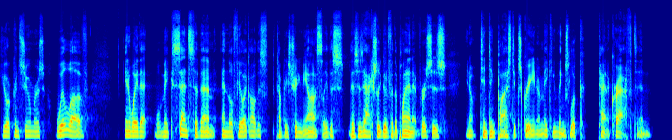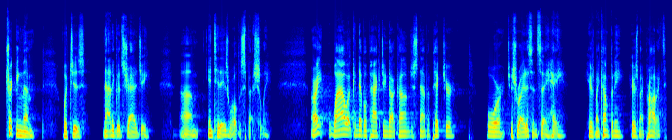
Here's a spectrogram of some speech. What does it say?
your consumers will love in a way that will make sense to them and they'll feel like, oh, this company's treating me honestly. This this is actually good for the planet versus, you know, tinting plastics green or making things look kind of craft and tricking them, which is not a good strategy um, in today's world, especially. All right, wow at contempopackaging.com. Just snap a picture or just write us and say, hey, here's my company, here's my product.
